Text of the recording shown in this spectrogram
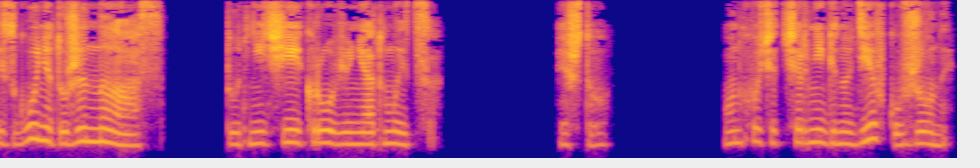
изгонят уже нас. Тут ничьей кровью не отмыться. И что? Он хочет Чернигину девку в жены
